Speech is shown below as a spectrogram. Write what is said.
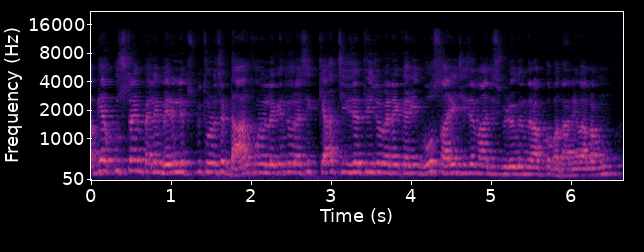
अब यार कुछ टाइम पहले मेरे लिप्स भी थोड़े से डार्क होने लगे थे और ऐसी क्या चीज़ें थी जो मैंने करी, वो सारी चीज़ें मैं आज इस वीडियो के अंदर आपको बताने वाला हूँ।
